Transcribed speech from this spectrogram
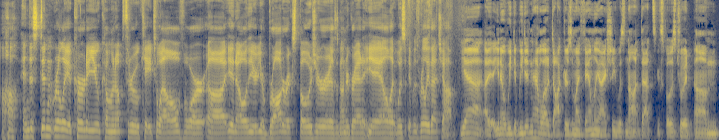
Uh huh. And this didn't really occur to you coming up through K twelve or uh, you know your, your, broader exposure as an undergrad at Yale. It was it was really that job. Yeah, I, you know we did, we didn't have a lot of doctors in my family. I actually was not that exposed to it. Um,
